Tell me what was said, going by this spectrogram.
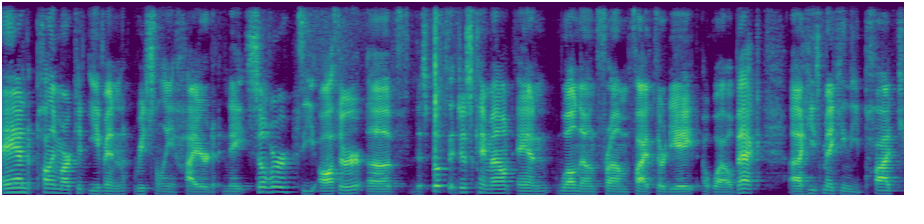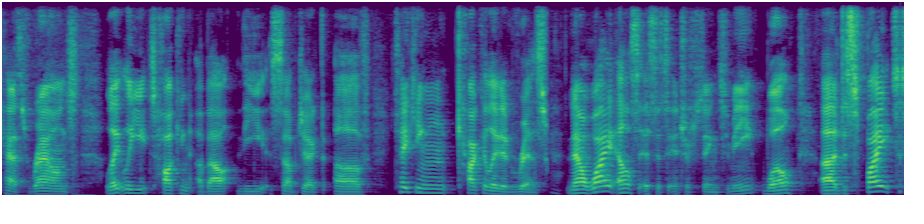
And Polymarket even recently hired Nate Silver, the author of this book that just came out and well known from 538 a while back. Uh, he's making the podcast rounds lately talking about the subject of taking calculated risk. Now, why else is this interesting to me? Well, uh, despite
